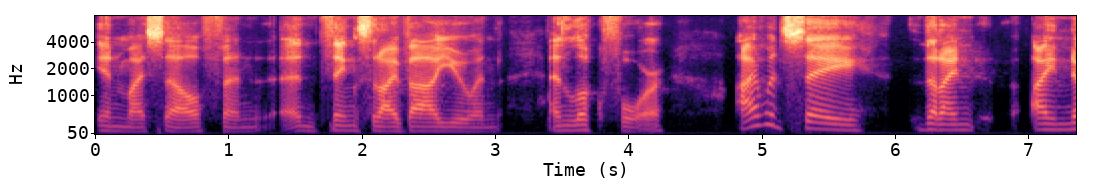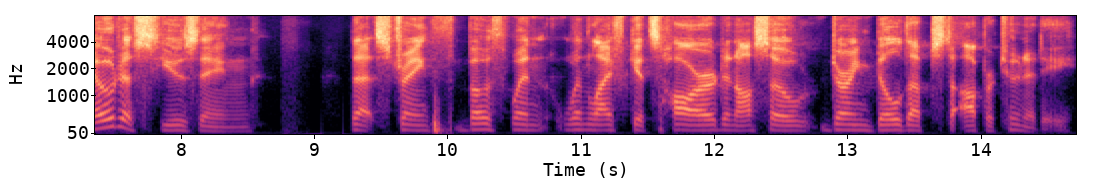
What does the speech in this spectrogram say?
in myself and and things that I value and and look for. I would say that I I notice using that strength both when when life gets hard and also during buildups to opportunity.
